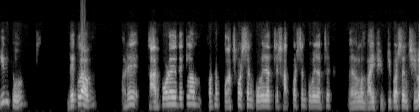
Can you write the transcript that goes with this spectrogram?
কিন্তু দেখলাম, আরে, তারপরে দেখলাম হঠাৎ পাঁচ পার্সেন্ট কমে যাচ্ছে, সাত পার্সেন্ট কমে যাচ্ছে। আমি বললাম, ভাই ফিফটি পার্সেন্ট ছিল,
